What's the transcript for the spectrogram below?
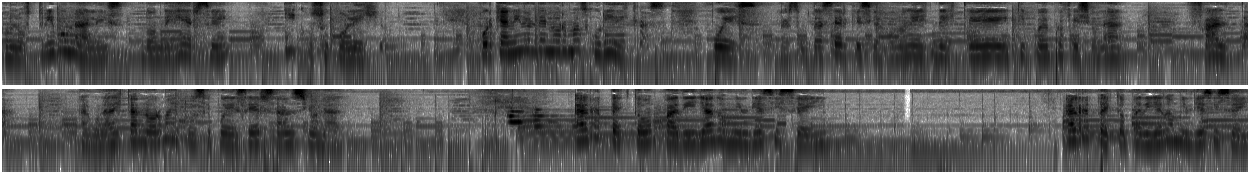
con los tribunales donde ejerce y con su colegio. Porque a nivel de normas jurídicas, pues resulta ser que si alguno de, este tipo de profesional falta alguna de estas normas, entonces puede ser sancionado. Al respecto, Padilla 2016 al respecto, Padilla 2016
